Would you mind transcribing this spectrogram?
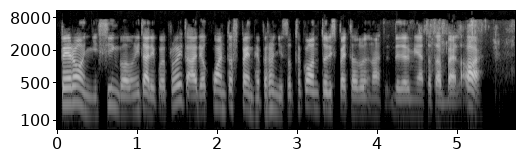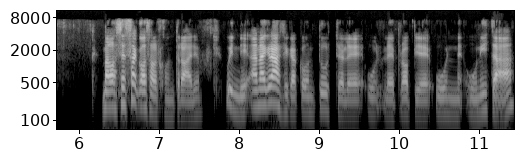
per ogni singola unità di quel proprietario, quanto spende per ogni sottoconto rispetto ad una determinata tabella. Vabbè, ma la stessa cosa al contrario. Quindi anagrafica con tutte le, le proprie un, unità,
